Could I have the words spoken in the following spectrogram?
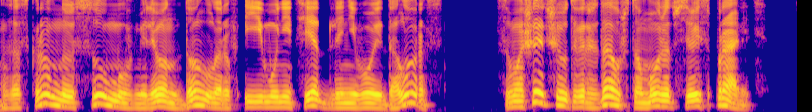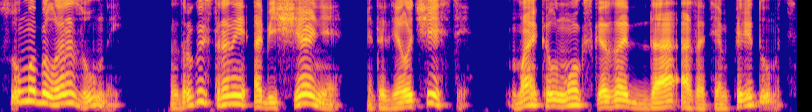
за скромную сумму в миллион долларов и иммунитет для него и Долорес, сумасшедший утверждал, что может все исправить. Сумма была разумной. С другой стороны, обещание — это дело чести. Майкл мог сказать «да», а затем передумать.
